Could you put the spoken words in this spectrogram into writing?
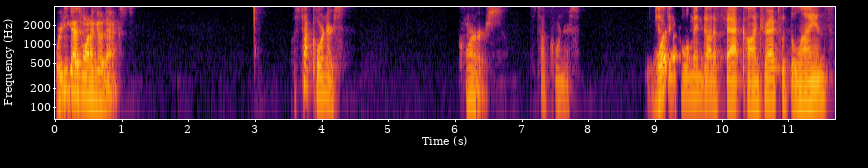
Where do you guys want to go next? let's talk corners. Corners. Talk corners. What- Justin Coleman got a fat contract with the Lions,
